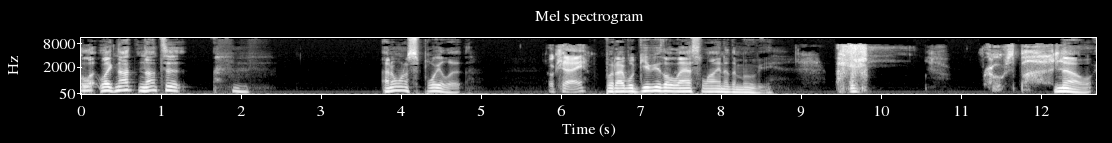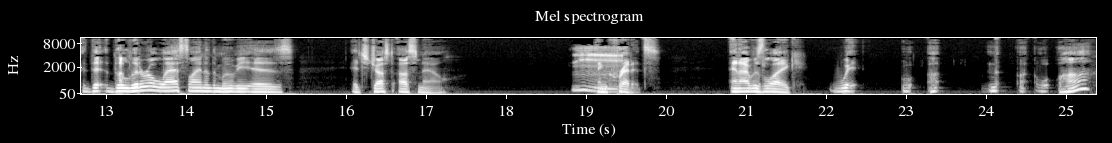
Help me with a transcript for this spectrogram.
L- Like not not to I don't want to spoil it, Okay. but I will give you the last line of the movie. Rosebud. No, the the literal last line of the movie is, "It's just us now," Hmm. and credits. And I was like, "Wait, uh, uh, huh?"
